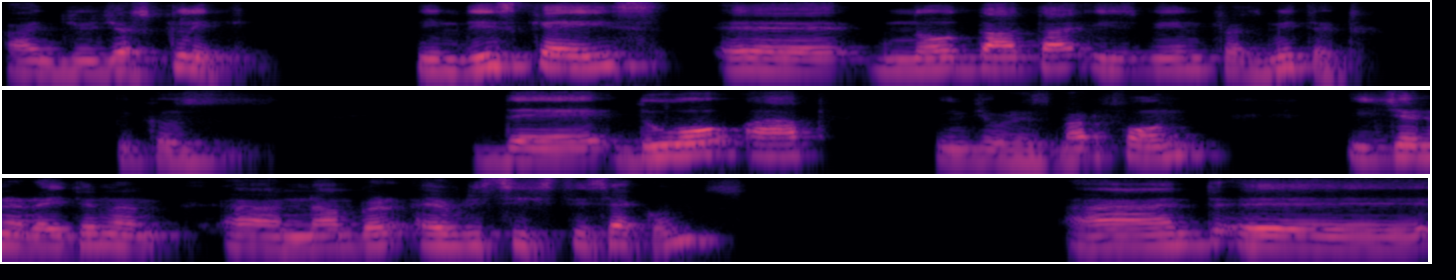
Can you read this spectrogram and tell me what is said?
and you just click. In this case, uh, no data is being transmitted because the Duo app in your smartphone is generating a, a number every 60 seconds and uh,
